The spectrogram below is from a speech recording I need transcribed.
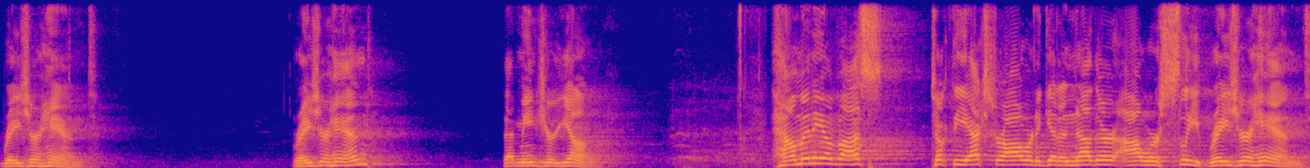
Raise your hand. Raise your hand. That means you're young. How many of us took the extra hour to get another hour's sleep? Raise your hand.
